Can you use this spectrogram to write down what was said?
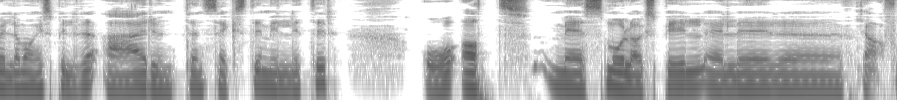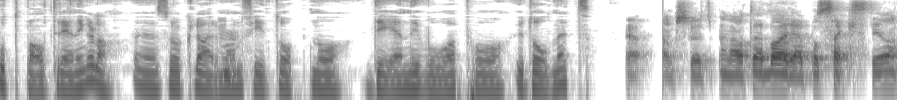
veldig mange spillere er rundt en 60 milliliter og at med smålagsspill eller ja, fotballtreninger, da, så klarer man mm. fint å oppnå det nivået på utholdenhet. Ja, absolutt. Men at det bare er på 60, da,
